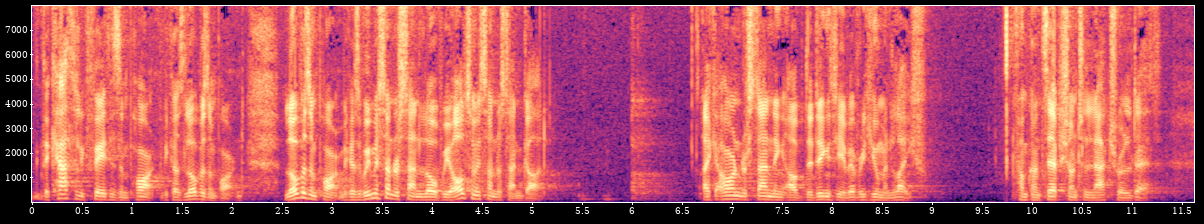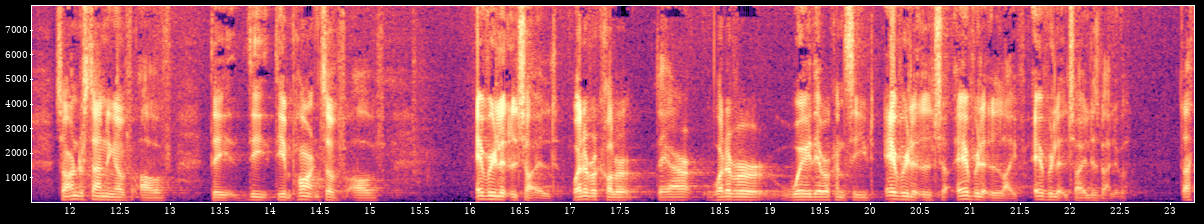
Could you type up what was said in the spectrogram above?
the Catholic faith is important because love is important. Love is important because if we misunderstand love, we also misunderstand God. Like our understanding of the dignity of every human life, from conception until natural death. So, our understanding of, of the, the, the importance of, of every little child, whatever colour they are, whatever way they were conceived, every little, chi- every little life, every little child is valuable. That,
